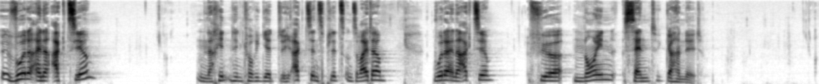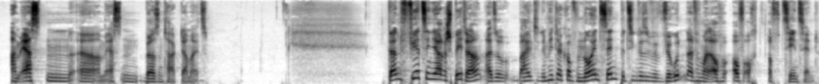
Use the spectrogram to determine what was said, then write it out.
wurde eine Aktie, nach hinten hin korrigiert durch Aktiensplits und so weiter, wurde eine Aktie für 9 Cent gehandelt. Am ersten, äh, am ersten Börsentag damals. Dann 14 Jahre später, also behaltet im Hinterkopf 9 Cent, beziehungsweise wir, wir runden einfach mal auf, auf, auf, auf 10 Cent.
